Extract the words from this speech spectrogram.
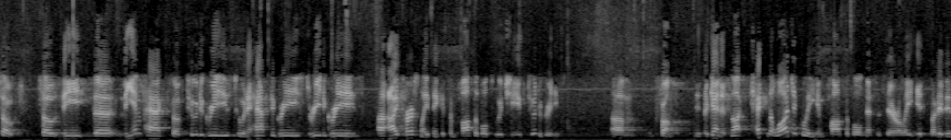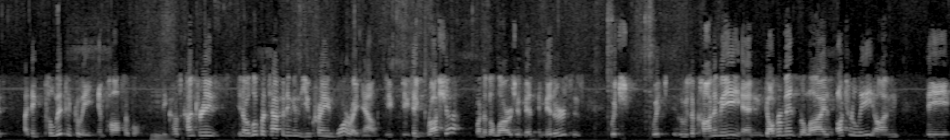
So, so the, the, the impacts of two degrees, two and a half degrees, three degrees, uh, I personally think it's impossible to achieve two degrees. Um, from again, it's not technologically impossible necessarily, it, but it is, I think, politically impossible because countries, you know, look what's happening in the Ukraine war right now. Do you, do you think Russia, one of the large emit- emitters, is which which whose economy and government relies utterly on the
